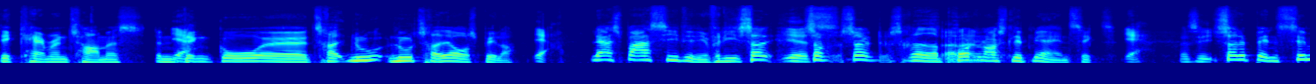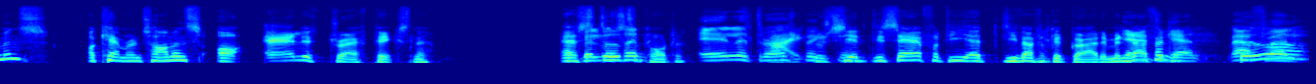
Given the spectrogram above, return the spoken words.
det er Cameron Thomas, den, ja. Den gode, øh, tredje, nu, nu tredjeårsspiller. Ja. Lad os bare sige det, det fordi så, Yes. så, så redder Sådan. Portland også lidt mere ansigt. Ja, præcis. Så er det Ben Simmons og Cameron Thomas og alle draftpicksene er Vil du tage til Portland. alle Nej, draft nu siger, det sagde jeg, fordi at de i hvert fald kan gøre det. Men ja, i hvert fald de kan. I hvert bedre- fald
